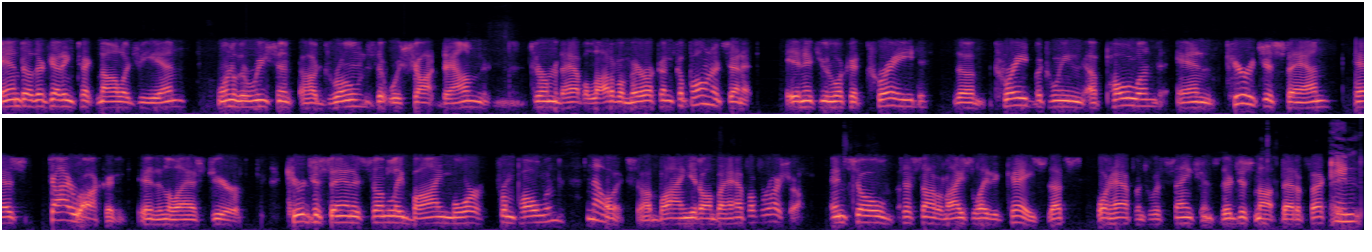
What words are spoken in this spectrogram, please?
and uh, they're getting technology in. One of the recent uh, drones that was shot down determined to have a lot of American components in it. And if you look at trade, the trade between uh, Poland and Kyrgyzstan has skyrocketed in the last year. Kyrgyzstan is suddenly buying more from Poland. No, it's uh, buying it on behalf of Russia. And so that's not an isolated case. That's what happens with sanctions. They're just not that effective. And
